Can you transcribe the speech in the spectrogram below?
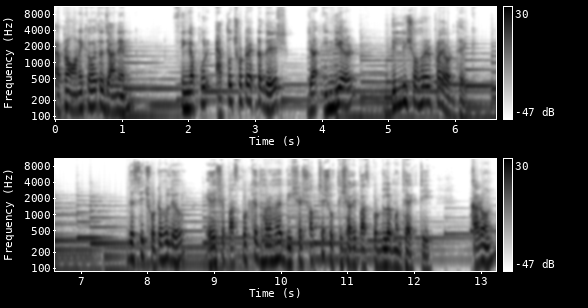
আপনারা অনেকে হয়তো জানেন, সিঙ্গাপুর এত ছোট একটা দেশ যা ইন্ডিয়ার দিল্লি শহরের প্রায় অর্ধেক। দেশটি ছোট হলেও এদেশে পাসপোর্টকে ধরা হয় বিশ্বের সবচেয়ে শক্তিশালী পাসপোর্টগুলোর মধ্যে একটি। কারণ,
